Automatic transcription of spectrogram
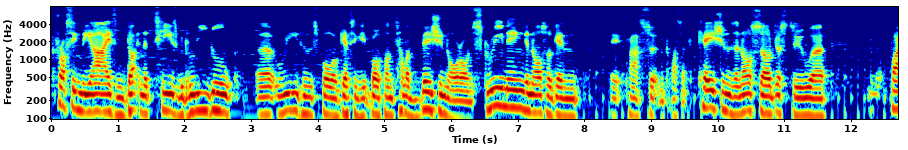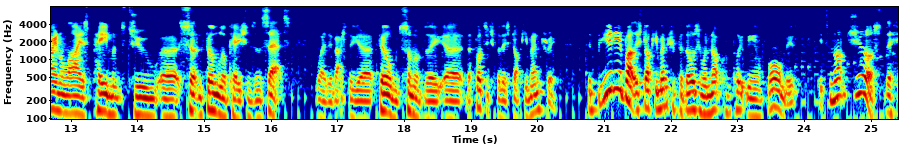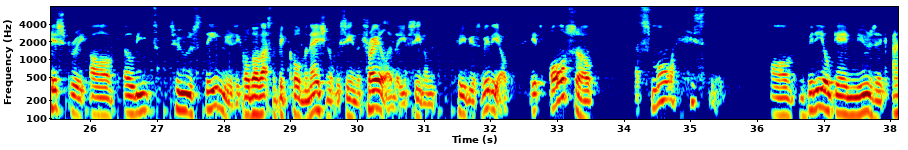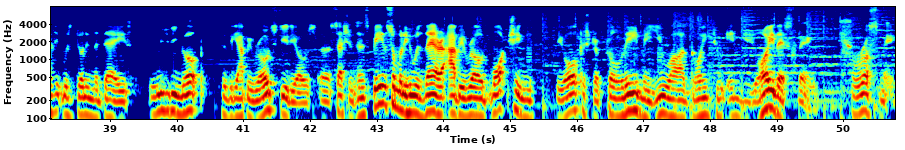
crossing the I's and dotting the T's with legal uh, reasons for getting it both on television or on screening, and also getting it past certain classifications, and also just to uh, finalize payments to uh, certain film locations and sets where they've actually uh, filmed some of the uh, the footage for this documentary. The beauty about this documentary, for those who are not completely informed, is it's not just the history of Elite 2's theme music, although that's the big culmination that we see in the trailer that you've seen on previous video. It's also a small history of video game music as it was done in the days leading up to the Abbey Road Studios uh, sessions. And it's being somebody who was there at Abbey Road watching the orchestra, believe me, you are going to enjoy this thing. Trust me.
